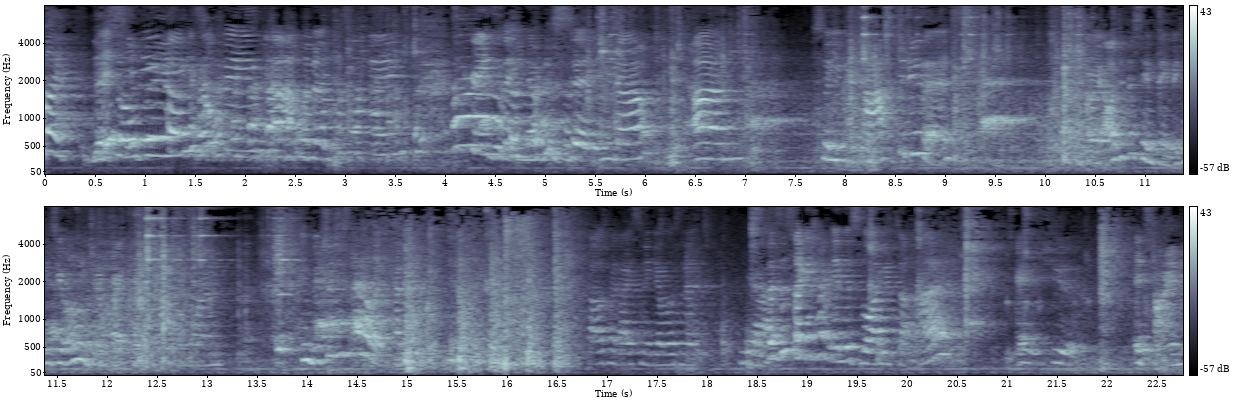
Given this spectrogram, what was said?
like this this whole thing. This whole thing. Yeah, this whole thing. It's crazy that you noticed it. You know. Um. So you have to do this. All right, I'll do the same thing because you only drink right for one. It, kombucha's just kind of like heavy. That was my Dyson again, wasn't it? Yeah. That's the second time in this vlog it's done that. Okay, shoot. It's fine.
